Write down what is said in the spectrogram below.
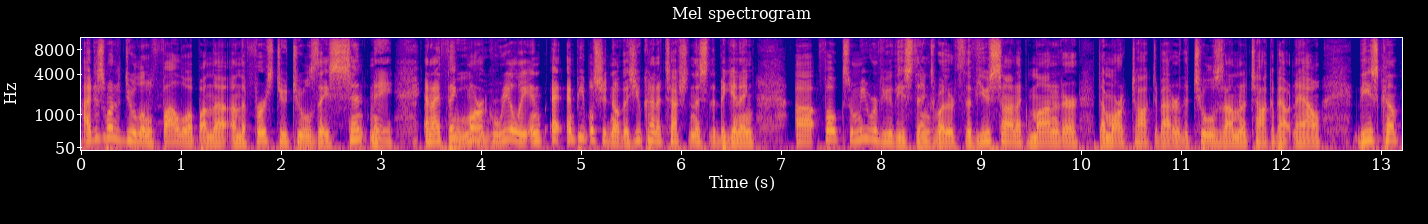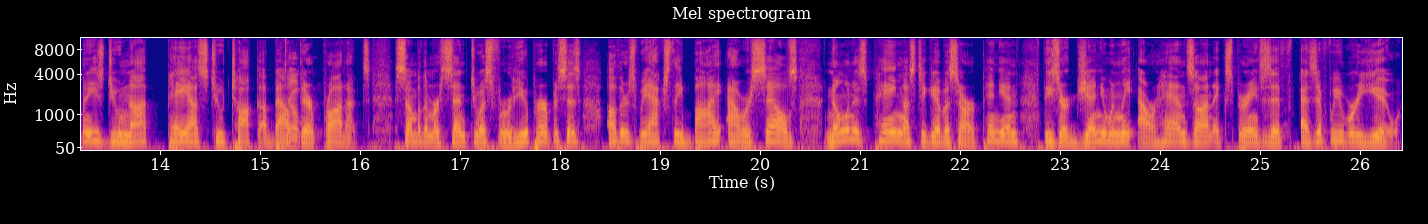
I just want to do a little follow up on the on the first two tools they sent me. And I think, Ooh. Mark, really, and, and people should know this, you kind of touched on this at the beginning. Uh, folks, when we review these things, whether it's the ViewSonic monitor that Mark talked about or the tools that I'm going to talk about now, these companies do not pay us to talk about nope. their products. Some of them are sent to us for review purposes, others we actually buy ourselves. No one is paying us to give us our opinion. These are genuinely our hands on experiences if, as if we were you,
